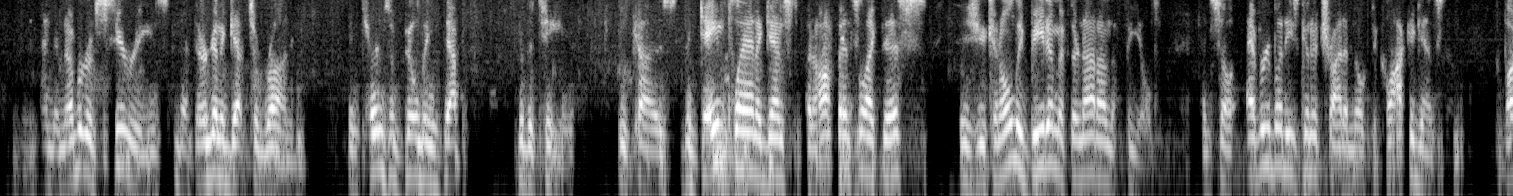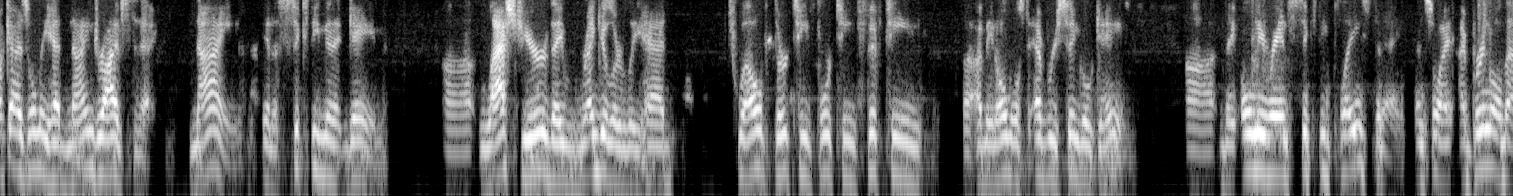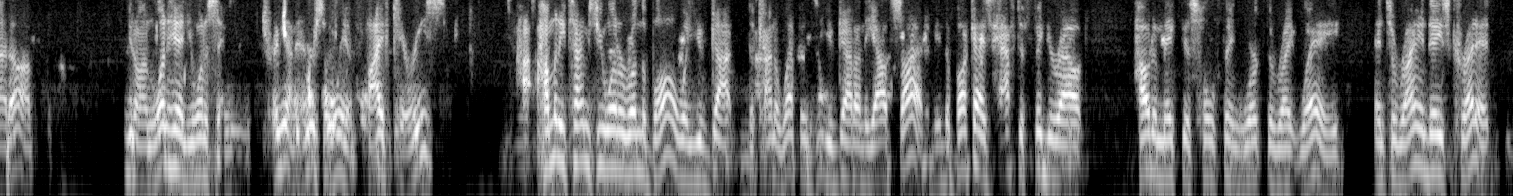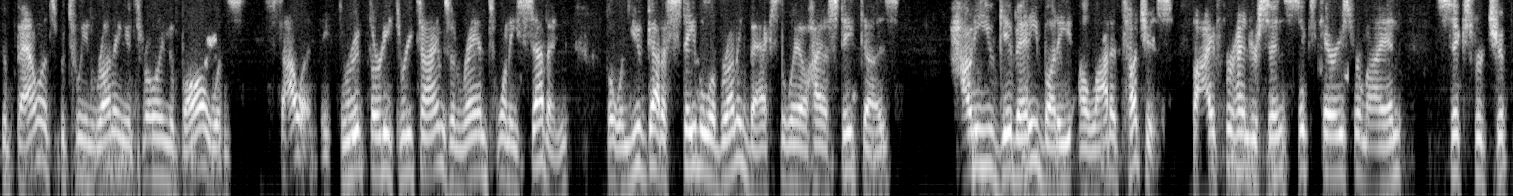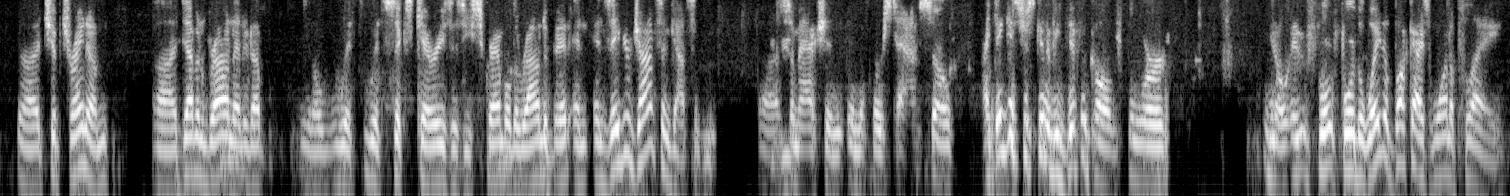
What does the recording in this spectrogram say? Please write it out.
and the number of series that they're going to get to run in terms of building depth for the team. Because the game plan against an offense like this is you can only beat them if they're not on the field. And so everybody's going to try to milk the clock against them. The Buckeyes only had nine drives today, nine in a 60 minute game. Uh, last year, they regularly had 12, 13, 14, 15, uh, I mean, almost every single game. Uh, they only ran 60 plays today. And so I, I, bring all that up. You know, on one hand, you want to say, TreVeyon Henderson only had five carries. How, how many times do you want to run the ball when you've got the kind of weapons that you've got on the outside? I mean, the Buckeyes have to figure out how to make this whole thing work the right way. And to Ryan Day's credit, the balance between running and throwing the ball was solid. They threw it 33 times and ran 27. But when you've got a stable of running backs the way Ohio State does, how do you give anybody a lot of touches? Five for Henderson, six carries for Miyan, six for Chip uh, Chip Trayanum. Uh, Devin Brown ended up, you know, with with six carries as he scrambled around a bit, and and Xavier Johnson got some uh, some action in the first half. So I think it's just going to be difficult for, you know, for, for the way the Buckeyes want to play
